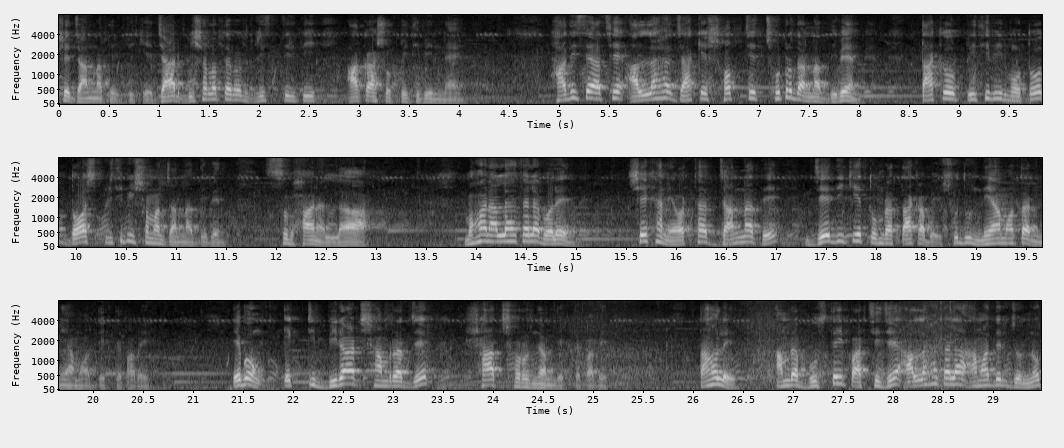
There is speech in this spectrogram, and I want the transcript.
সে জান্নাতের দিকে, যার বিশালতা এবং বিস্তৃতি আকাশ ও পৃথিবীর ন্যায়। হাদিসে আছে, আল্লাহ যাকে সবচেয়ে ছোট জান্নাত দিবেন, তাকেও পৃথিবীর মতো দশ পৃথিবীর সমান জান্নাত দিবেন। সুবহান আল্লাহ মহান আল্লাহ তালা বলেন, সেখানে অর্থাৎ জান্নাতে যেদিকে তোমরা তাকাবে, শুধু নেয়ামত আর নেয়ামত দেখতে পাবে এবং একটি বিরাট সাম্রাজ্যের সাত সরঞ্জাম দেখতে পাবে। তাহলে আমরা বুঝতেই পারছি যে আল্লাহ তালা আমাদের জন্য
